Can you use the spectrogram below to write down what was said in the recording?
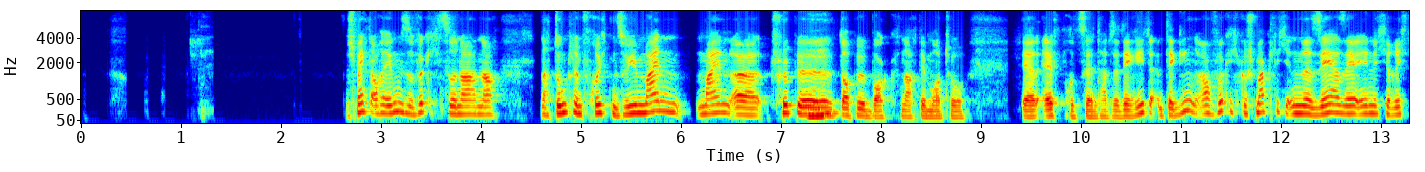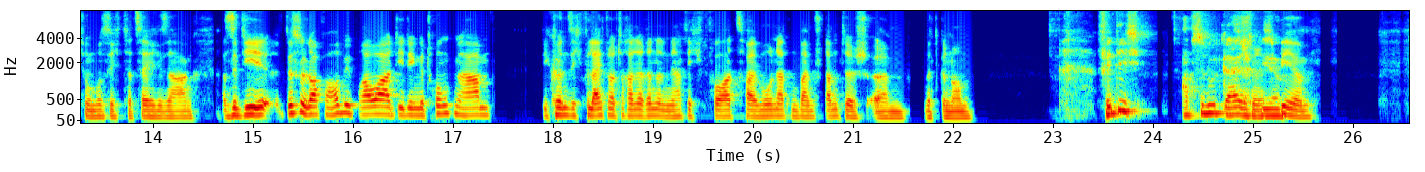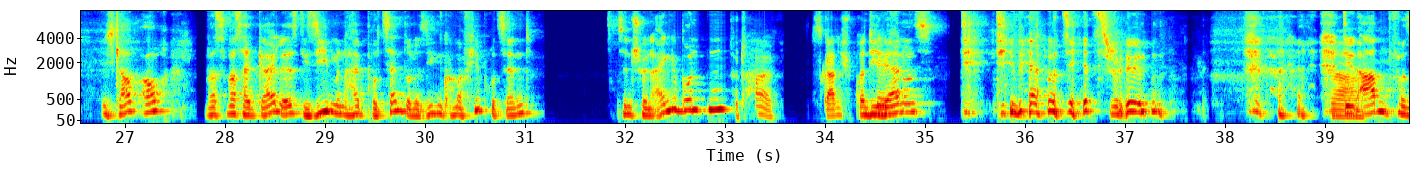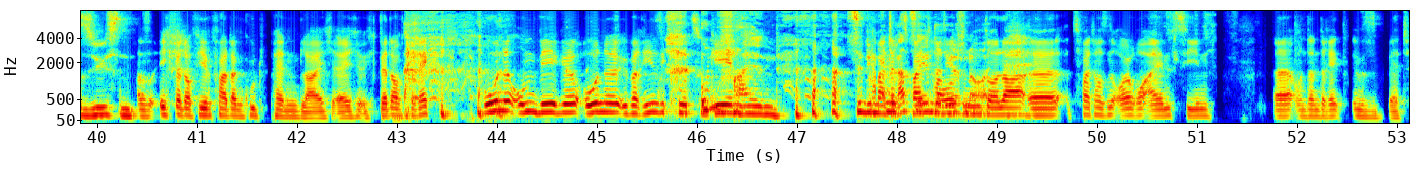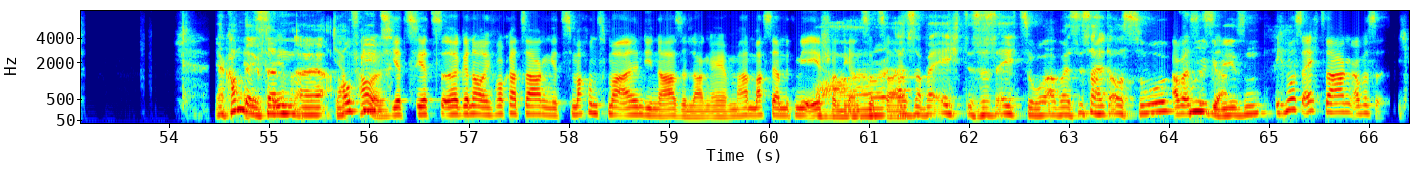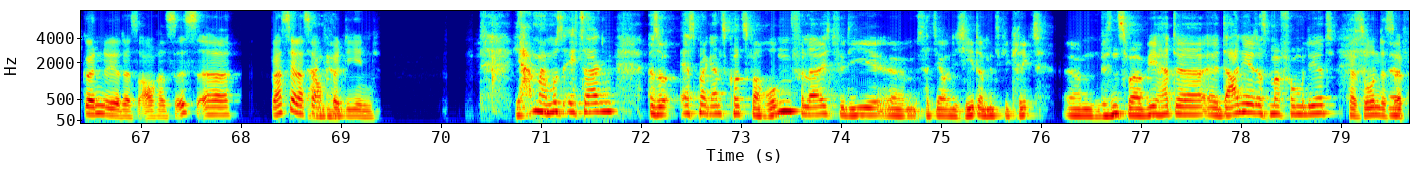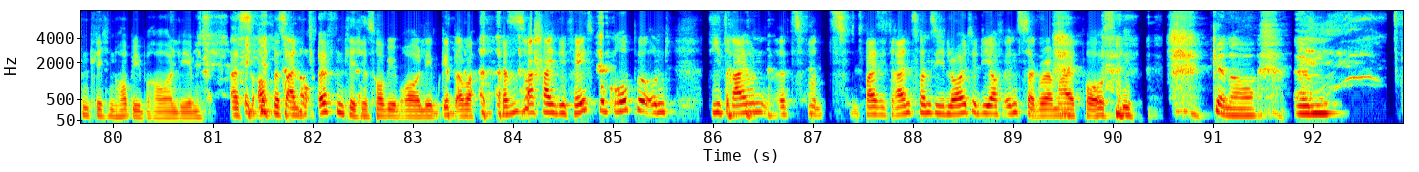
es schmeckt auch irgendwie so wirklich so nach, nach, nach dunklen Früchten, so wie mein, mein äh, Triple Mhm. Doppelbock nach dem Motto, der 11% hatte. Der, geht, der ging auch wirklich geschmacklich in eine sehr, sehr ähnliche Richtung, muss ich tatsächlich sagen. Also die Düsseldorfer Hobbybrauer, die den getrunken haben, die können sich vielleicht noch daran erinnern, den hatte ich vor zwei Monaten beim Stammtisch ähm, mitgenommen. Finde ich absolut geil. Schönes Bier. Bier. Ich glaube auch, was, was halt geil ist, die 7,5% oder 7,4% sind schön eingebunden. Total. Ist gar nicht Und die werden uns, die werden uns jetzt schön Ja. den Abend versüßen. Also ich werde auf jeden Fall dann gut pennen gleich. Ey. Ich, ich werde auch direkt ohne Umwege, ohne über Risiko zu gehen, Umfallen. sind die Matratze hinter dir 2000 schon? Dollar, äh, 2000 Euro einziehen äh, und dann direkt ins Bett. Ja, komm, Dave, dann äh, Ja, auf Paul, geht's. jetzt, jetzt, äh, genau, ich wollte gerade sagen, jetzt mach uns mal allen die Nase lang, ey. Mach- Machst ja mit mir eh schon die ganze Boah, Zeit. Das ist aber echt, es ist echt so. Aber es ist halt auch so Aber es cool ist gewesen. Ich muss echt sagen, aber es, ich gönne dir das auch. Es ist, äh, du hast ja das ja auch Danke. verdient. Ja, man muss echt sagen, also erstmal ganz kurz, warum vielleicht für die, ähm, es hat ja auch nicht jeder mitgekriegt. Ähm, wir sind zwar, wie hat der äh, Daniel das mal formuliert? Person des Äh, öffentlichen Hobbybrauerlebens. Als ob es ein öffentliches Hobbybrauerleben gibt, aber das ist wahrscheinlich die Facebook-Gruppe und die 300, äh, weiß ich, 23 Leute, die auf Instagram halt posten. Genau. Ähm,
